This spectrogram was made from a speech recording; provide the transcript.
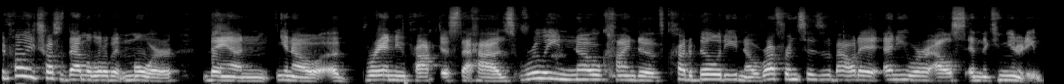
you'd probably trust them a little bit more than, you know, a brand new practice that has really no kind of credibility, no references about it anywhere else in the community.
